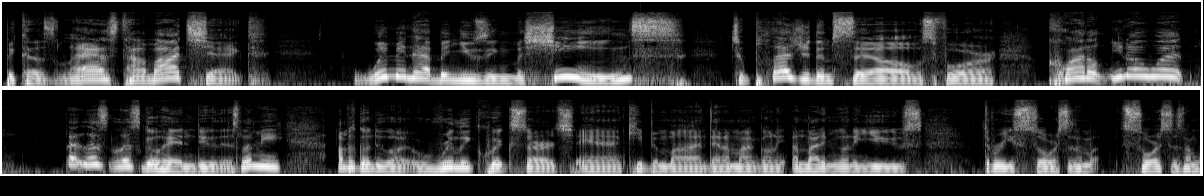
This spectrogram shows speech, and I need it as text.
Because last time I checked, women have been using machines to pleasure themselves for quite a you know what? Let's let's go ahead and do this. Let me i'm just to do a really quick search and keep in mind that i'm not to i'm not even to use three sources. I'm, sources i'm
